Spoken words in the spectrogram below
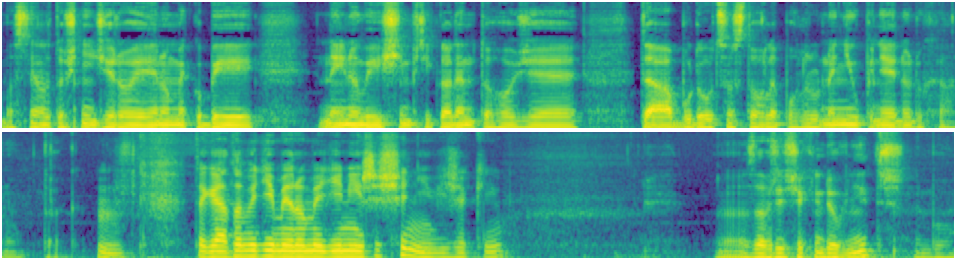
vlastně letošní Giro je jenom jakoby nejnovějším příkladem toho, že ta budoucnost tohle pohledu není úplně jednoduchá. No. Tak. Hmm. tak já tam vidím jenom jediný řešení, víš jaký? Zavřít všechny dovnitř? Nebo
